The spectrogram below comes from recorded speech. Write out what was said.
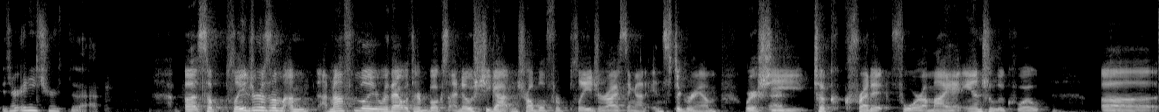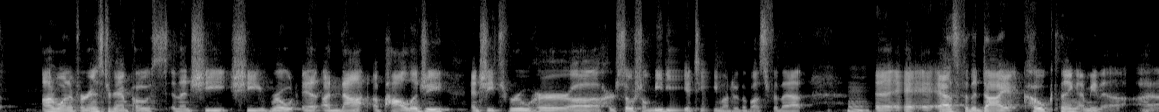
Is there any truth to that uh, so plagiarism, I'm I'm not familiar with that with her books. I know she got in trouble for plagiarizing on Instagram, where okay. she took credit for a Maya Angelou quote uh, on one of her Instagram posts, and then she she wrote a, a not apology, and she threw her uh, her social media team under the bus for that. Hmm. As for the diet coke thing, I mean, uh, uh,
